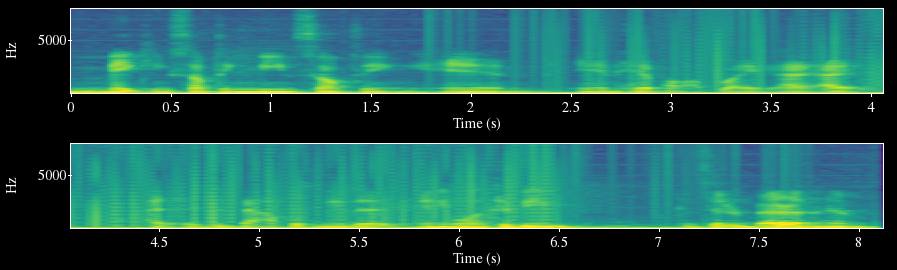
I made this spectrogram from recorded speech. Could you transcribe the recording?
making something mean something in in hip hop. Like I, I, I, it just baffles me that anyone could be considered better than him.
